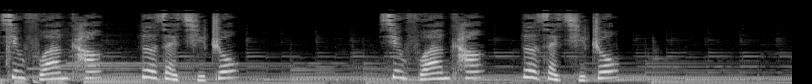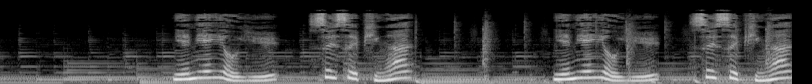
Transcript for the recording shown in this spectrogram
幸福安康，乐在其中。幸福安康，乐在其中；年年有余，岁岁平安；年年有余，岁岁平安。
